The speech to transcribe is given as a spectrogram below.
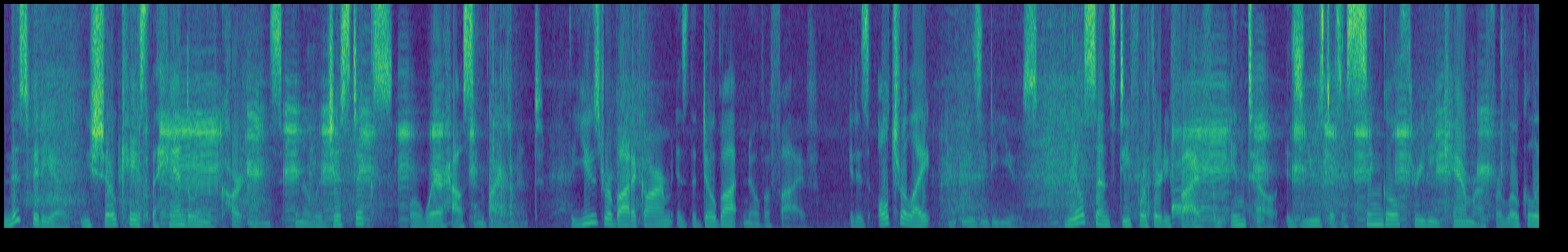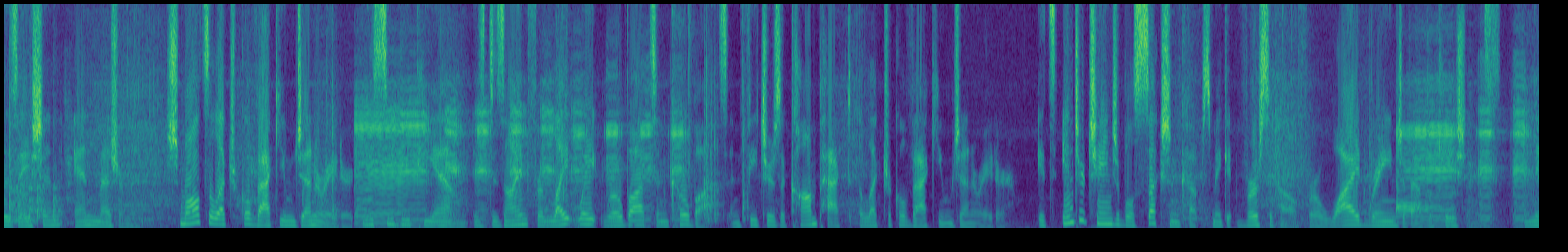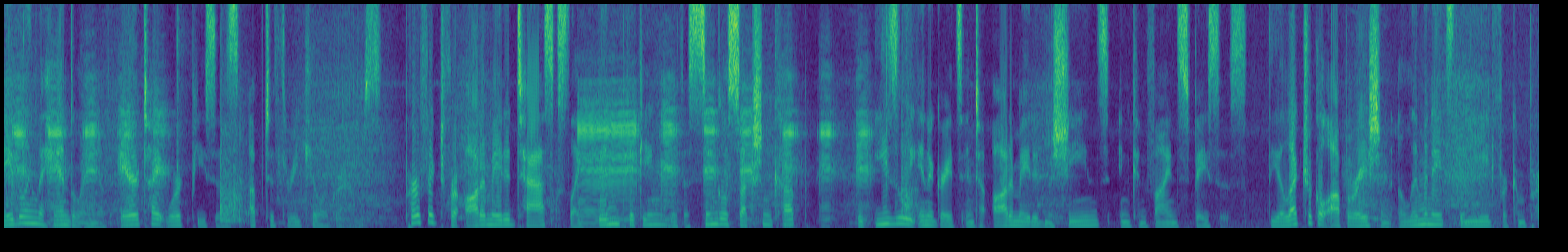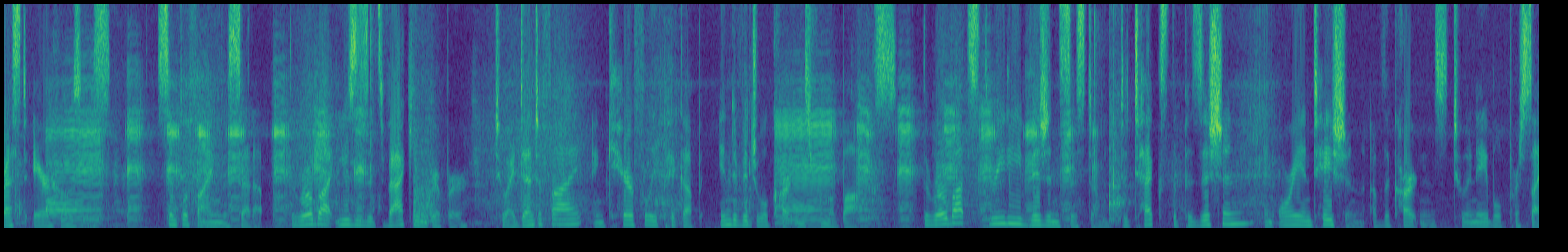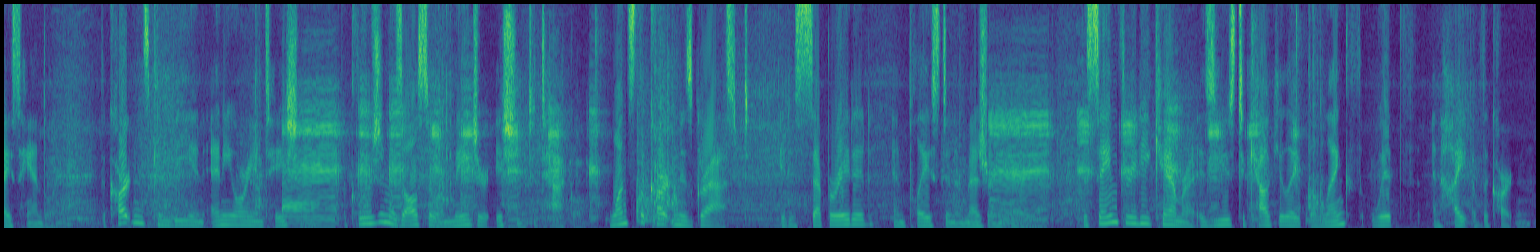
In this video, we showcase the handling of cartons in a logistics or warehouse environment. The used robotic arm is the Dobot Nova 5. It is ultralight and easy to use. RealSense D435 from Intel is used as a single 3D camera for localization and measurement. Schmalz Electrical Vacuum Generator, ECBPM is designed for lightweight robots and cobots and features a compact electrical vacuum generator. Its interchangeable suction cups make it versatile for a wide range of applications, enabling the handling of airtight workpieces up to 3 kilograms. Perfect for automated tasks like bin picking with a single suction cup, it easily integrates into automated machines in confined spaces. The electrical operation eliminates the need for compressed air hoses, simplifying the setup. The robot uses its vacuum gripper to identify and carefully pick up individual cartons from a box. The robot's 3D vision system detects the position and orientation of the cartons to enable precise handling. The cartons can be in any orientation. Occlusion is also a major issue to tackle. Once the carton is grasped, it is separated and placed in a measuring area. The same 3D camera is used to calculate the length, width, and height of the carton.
